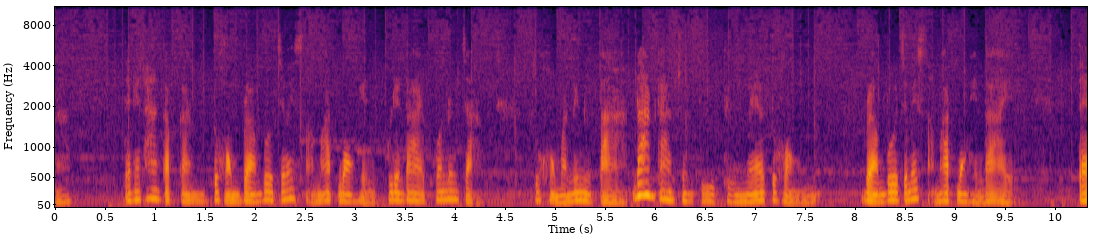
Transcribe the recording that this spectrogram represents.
นะครับแต่ในทางกลับกันตัวของบรามโบจะไม่สามารถมองเห็นผู้เล่นได้เพราะเนื่องจากตัวของมันไม่มีตา ด้านการโจมตีถึงแม้ตัวของบรามโบจะไม่สามารถมองเห็นได้ แต่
